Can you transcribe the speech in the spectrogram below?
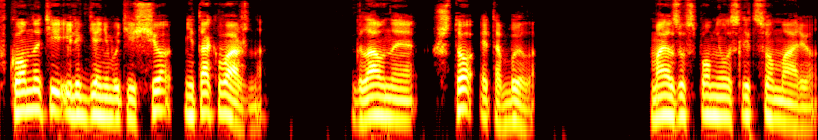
в комнате или где-нибудь еще, не так важно. Главное, что это было. Майлзу вспомнилось лицо Марион.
